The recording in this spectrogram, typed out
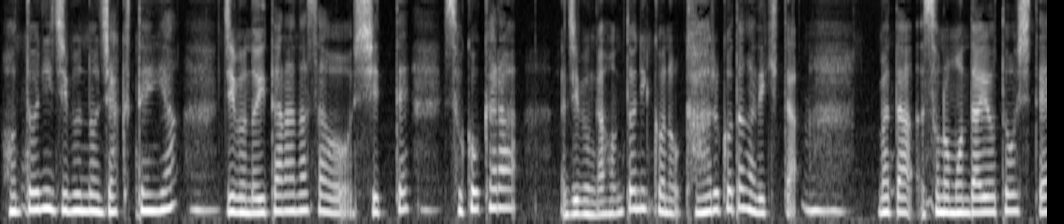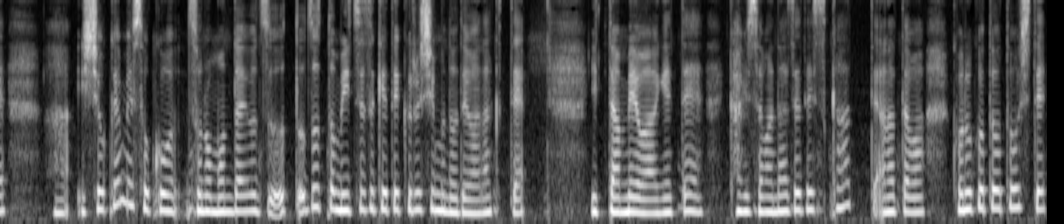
本当に自分の弱点や自分の至らなさを知ってそこから自分が本当にこの変わることができた、うん、またその問題を通してあ一生懸命そこその問題をずっとずっと見続けて苦しむのではなくて一旦目を上げて「神様なぜですか?」って「あなたはこのことを通して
